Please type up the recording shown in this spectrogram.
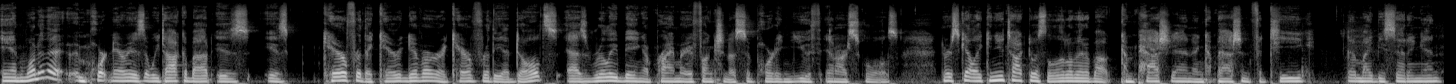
And one of the important areas that we talk about is is care for the caregiver or care for the adults as really being a primary function of supporting youth in our schools. Nurse Kelly, can you talk to us a little bit about compassion and compassion fatigue that might be setting in?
